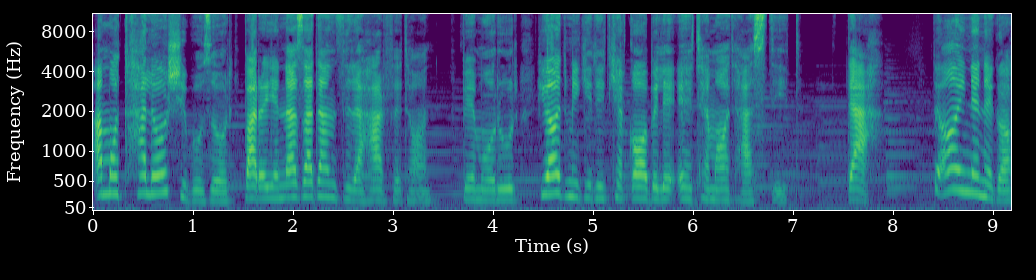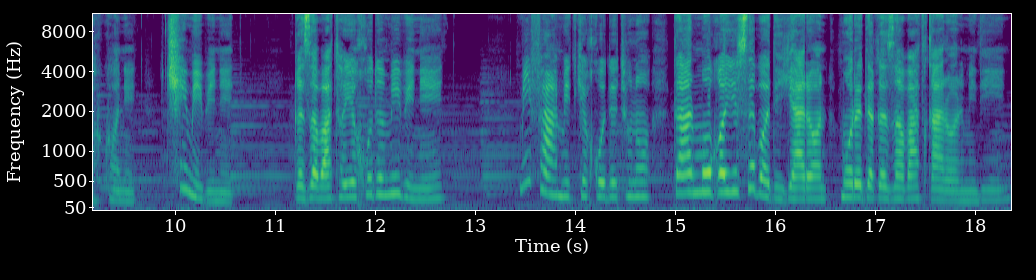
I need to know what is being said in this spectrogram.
اما تلاشی بزرگ برای نزدن زیر حرفتان به مرور یاد می‌گیرید که قابل اعتماد هستید ده به آینه نگاه کنید چی می‌بینید؟ قضاوت های خود رو می‌بینید؟ می‌فهمید که خودتونو در مقایسه با دیگران مورد قضاوت قرار میدین؟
